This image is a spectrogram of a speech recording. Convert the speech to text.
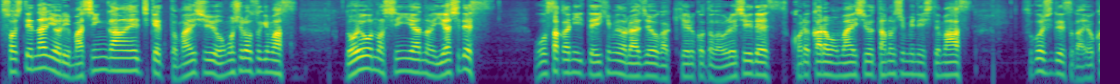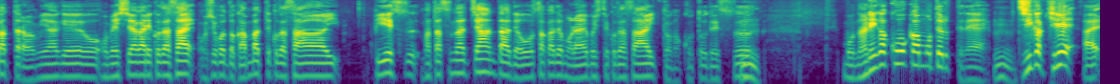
そして何よりマシンガンエチケット毎週面白すぎます。土曜の深夜の癒しです。大阪にいて愛媛のラジオが聞けることが嬉しいです。これからも毎週楽しみにしてます。少しですが、よかったらお土産をお召し上がりください。お仕事頑張ってください。PS、またスナッチハンターで大阪でもライブしてください。とのことです。うんもう何が好感持てるってね、うん字が綺麗。はい。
